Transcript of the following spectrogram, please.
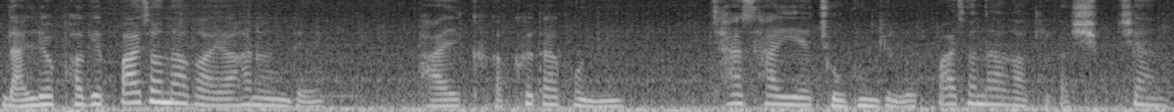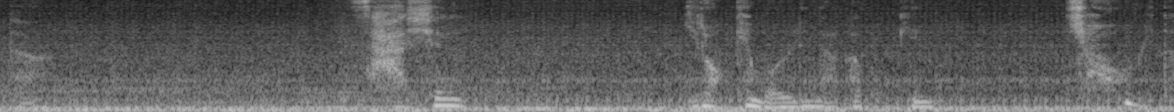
날렵하게 빠져나가야 하는데 바이크가 크다 보니 차 사이의 좁은 길로 빠져나가기가 쉽지 않다. 사실 이렇게 멀리 나가보긴 처음이다.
